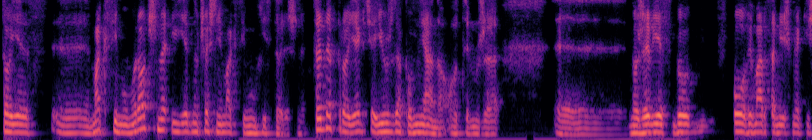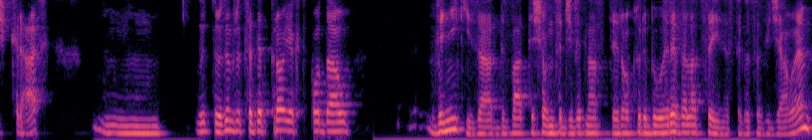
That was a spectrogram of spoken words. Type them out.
to jest y, maksimum roczne i jednocześnie maksimum historyczne. W CD Projekcie już zapomniano o tym, że, y, no, że jest, był, w połowie marca mieliśmy jakiś krach. Mm, rozumiem, że CD Projekt podał wyniki za 2019 rok, które były rewelacyjne z tego, co widziałem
